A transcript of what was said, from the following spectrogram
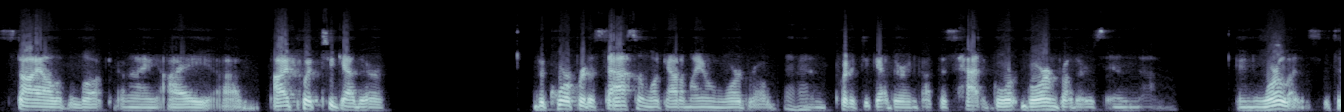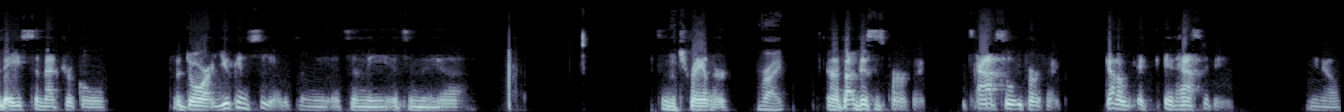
style of the look, and I I um, I put together the corporate assassin look out of my own wardrobe Mhm. and put it together and got this hat at Gor- Goorin Brothers in um, in New Orleans. It's an asymmetrical fedora. You can see it. It's in the it's in the it's in the uh, it's in the trailer. Right. And I thought this is perfect. It's absolutely perfect. Gotta, it, it has to be, you know.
